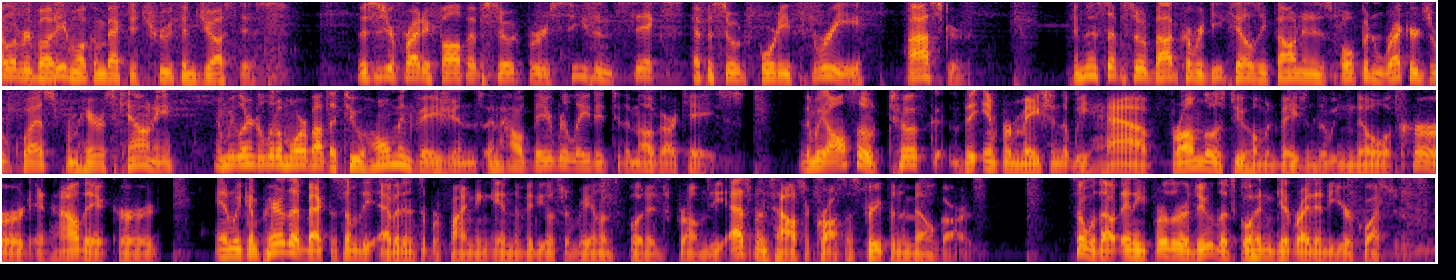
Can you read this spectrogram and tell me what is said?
Hello, everybody, and welcome back to Truth and Justice. This is your Friday follow up episode for season 6, episode 43 Oscar. In this episode, Bob covered details he found in his open records request from Harris County, and we learned a little more about the two home invasions and how they related to the Melgar case. And then we also took the information that we have from those two home invasions that we know occurred and how they occurred, and we compare that back to some of the evidence that we're finding in the video surveillance footage from the Esmonds house across the street from the Melgars. So without any further ado, let's go ahead and get right into your questions.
